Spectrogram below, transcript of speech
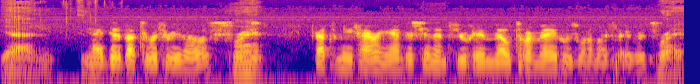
yeah, Yeah, I did about two or three of those. right, Got to meet Harry Anderson, and through him, Mel Torme, who's one of my favorites. right.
